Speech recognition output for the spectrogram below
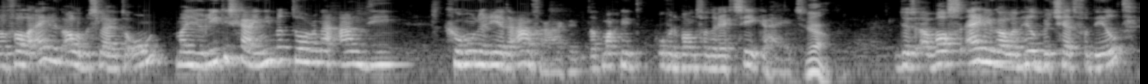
dan vallen eigenlijk alle besluiten om. Maar juridisch ga je niet meer tornen aan die gehonoreerde aanvragen. Dat mag niet over de band van de rechtszekerheid. Ja. Dus er was eigenlijk al een heel budget verdeeld.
